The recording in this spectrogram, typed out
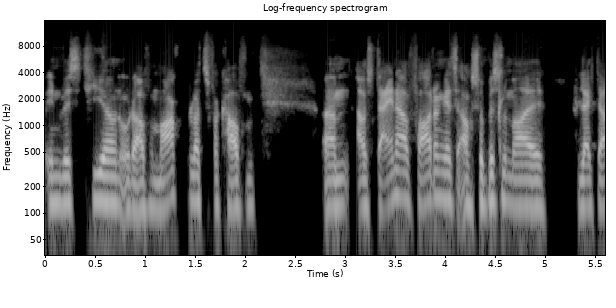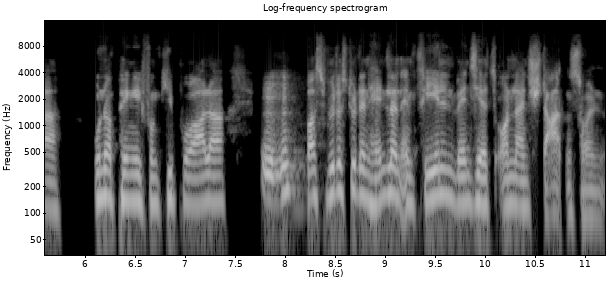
investieren oder auf dem Marktplatz verkaufen. Ähm, aus deiner Erfahrung jetzt auch so ein bisschen mal, vielleicht da unabhängig von Kipoala, mhm. was würdest du den Händlern empfehlen, wenn sie jetzt online starten sollen?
